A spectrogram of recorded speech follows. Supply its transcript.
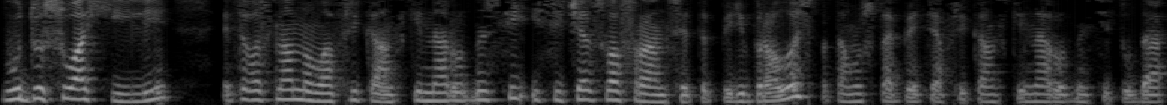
Вудусуахили. Это в основном африканские народности. И сейчас во Франции это перебралось, потому что опять африканские народности туда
